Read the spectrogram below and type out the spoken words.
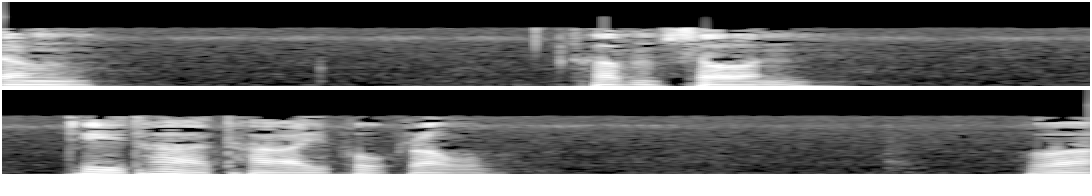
ดังคำสอนที่ท่าทายพวกเรา ว่า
